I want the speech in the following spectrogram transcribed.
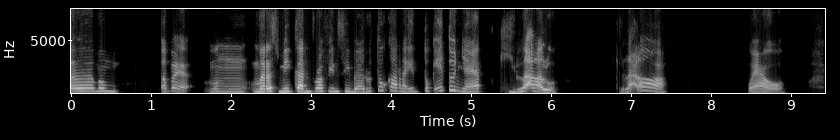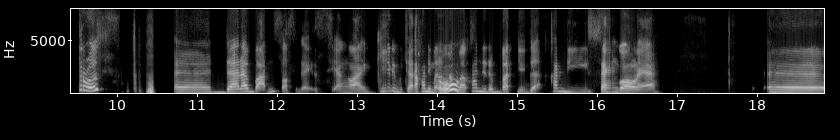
uh, mem, apa ya meng, meresmikan provinsi baru tuh karena itu itu nyet. Gila gak lu? Gila loh. Wow. Terus eh, dana bansos guys. Yang lagi dibicarakan di mana oh. bahkan di debat juga kan disenggol ya. Eh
